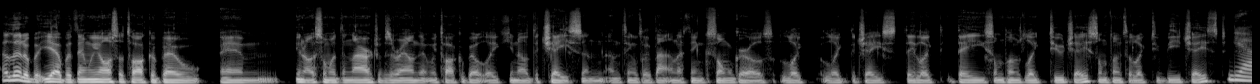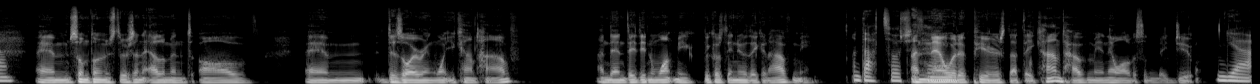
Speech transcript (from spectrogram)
A little bit, yeah. But then we also talk about, um, you know, some of the narratives around it. And we talk about like, you know, the chase and, and things like that. And I think some girls like like the chase. They like they sometimes like to chase. Sometimes they like to be chased. Yeah. Um, sometimes there's an element of um desiring what you can't have, and then they didn't want me because they knew they could have me. And that's such a and thing. now it appears that they can't have me, and now all of a sudden they do. Yeah.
